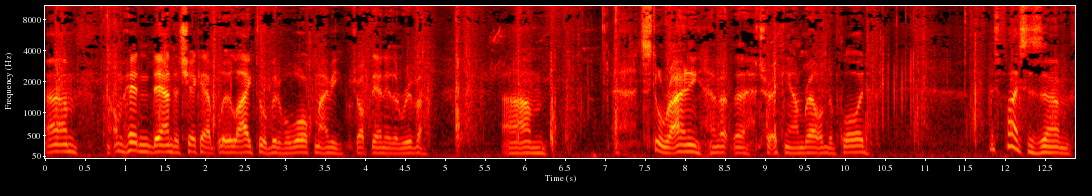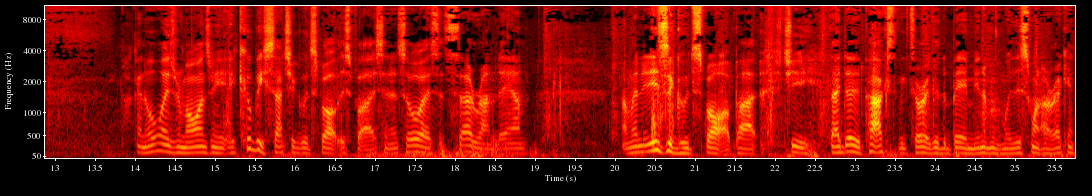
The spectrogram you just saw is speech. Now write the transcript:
Um, I'm heading down to check out Blue Lake, do a bit of a walk, maybe drop down to the river. Um, it's still raining. I've got the trekking umbrella deployed. This place is um, fucking always reminds me. It could be such a good spot. This place, and it's always it's so run down. I mean, it is a good spot, but gee, they do. Parks Victoria did the bare minimum with this one, I reckon.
